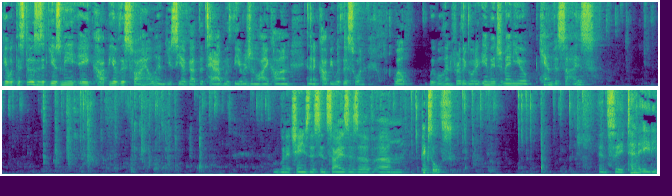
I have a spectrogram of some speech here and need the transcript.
Okay, what this does is it gives me a copy of this file, and you see I've got the tab with the original icon, and then a copy with this one. Well, we will then further go to Image menu, Canvas Size. We're going to change this in sizes of um, pixels, and say 1080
